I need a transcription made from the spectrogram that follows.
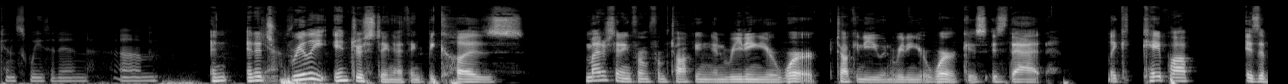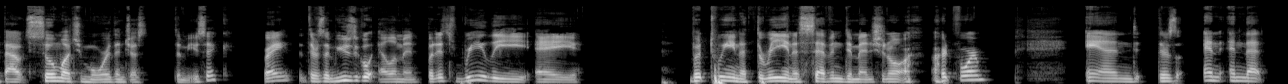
can squeeze it in. Um, and and it's yeah. really interesting, I think, because my understanding from from talking and reading your work, talking to you and reading your work is is that like K-pop is about so much more than just the music, right? There's a musical element, but it's really a between a three and a seven dimensional art form. And there's, and, and that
